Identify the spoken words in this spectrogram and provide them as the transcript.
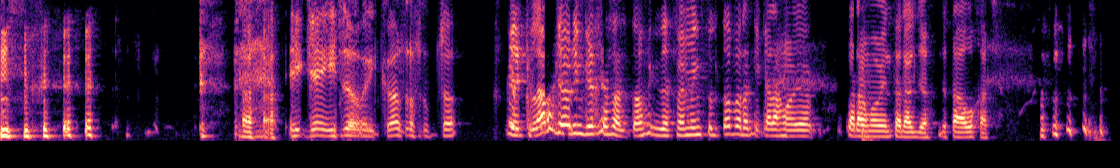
¿Y qué hizo? Brincó, se asustó. Y claro que brinqué que saltó y después me insultó, pero qué carajo, me- carajo me voy a enterar yo. Yo estaba bujacho.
